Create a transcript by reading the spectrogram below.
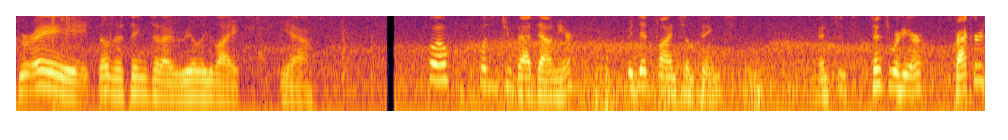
Great. Those are things that I really like. Yeah. Well, wasn't too bad down here. We did find some things. And since since we're here, crackers,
